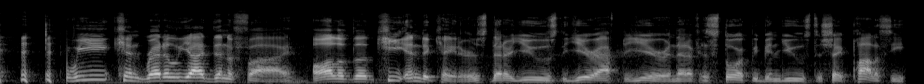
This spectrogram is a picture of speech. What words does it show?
we can readily identify all of the key indicators that are used year after year and that have historically been used to shape policy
